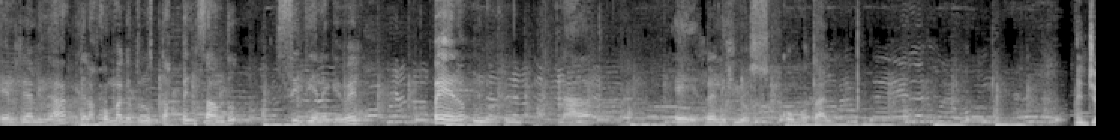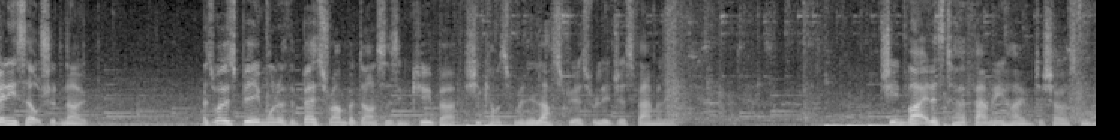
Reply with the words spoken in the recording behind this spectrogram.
en realidad, de la forma que tú lo estás pensando, sí tiene que ver, pero no es nada eh, religioso como tal. And Jenny Selt should know. As well as being one of the best rumba dancers in Cuba, she comes from an illustrious religious family. She invited us to her family home to show us more.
